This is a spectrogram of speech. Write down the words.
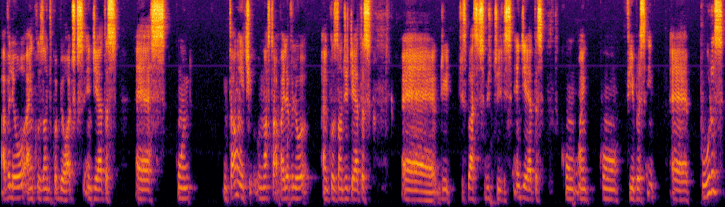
avaliou a inclusão de probióticos em dietas é, com... Então, gente, o nosso trabalho avaliou a inclusão de dietas é, de, de subtilis em dietas com, com fibras é, puras,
